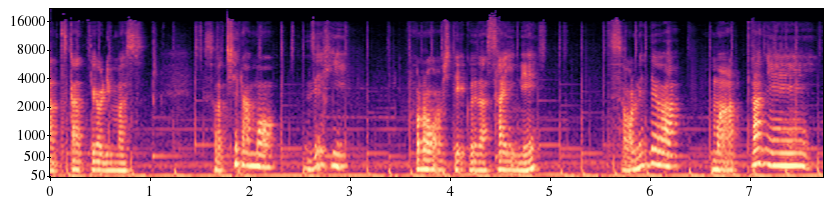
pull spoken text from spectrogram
扱っております。そちらもぜひフォローしてくださいね。それではまたね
